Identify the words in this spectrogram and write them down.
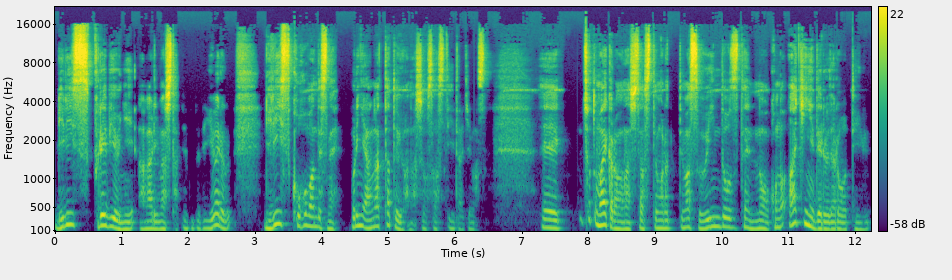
リリースプレビューに上がりましたということで、いわゆるリリース候補版ですね。これに上がったという話をさせていただきます。えー、ちょっと前からお話しさせてもらってます Windows 10のこの秋に出るだろうという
